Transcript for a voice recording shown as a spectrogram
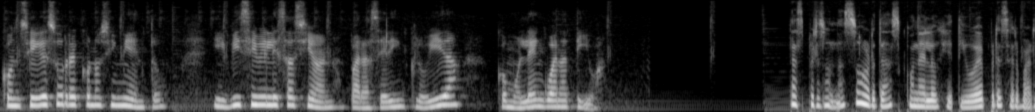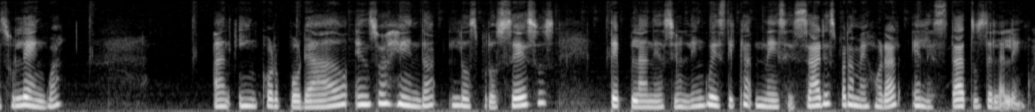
consigue su reconocimiento y visibilización para ser incluida como lengua nativa. Las personas sordas, con el objetivo de preservar su lengua, han incorporado en su agenda los procesos de planeación lingüística necesarios para mejorar el estatus de la lengua.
